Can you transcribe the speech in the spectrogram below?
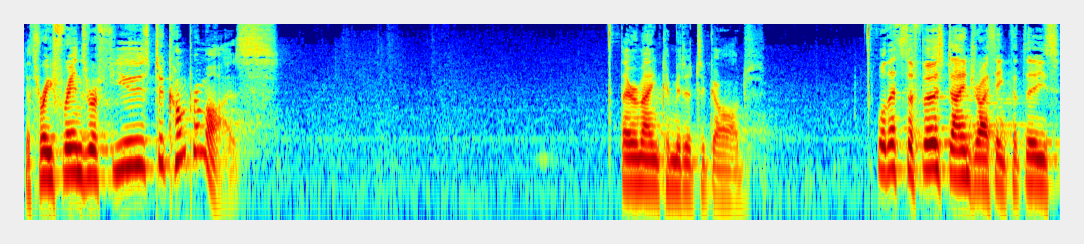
The three friends refused to compromise. They remain committed to God. Well, that's the first danger, I think, that these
